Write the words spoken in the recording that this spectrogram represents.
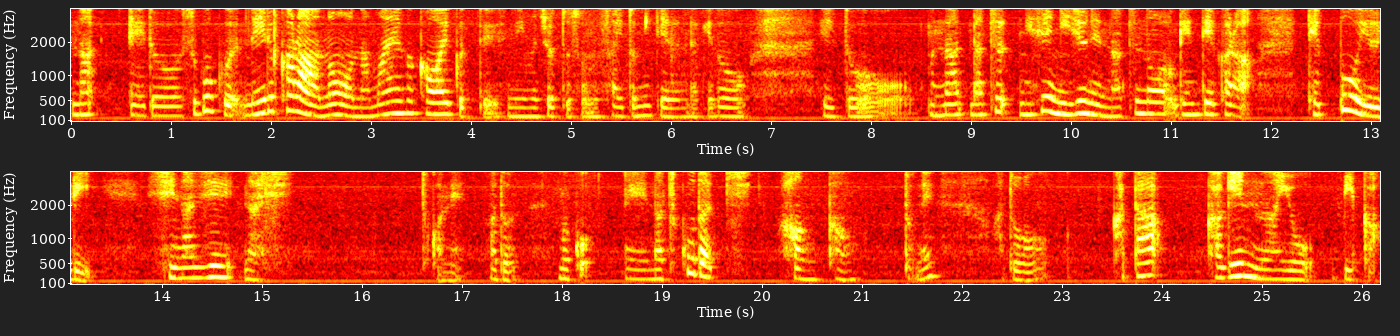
なえーと、すごくネイルカラーの名前が可愛くってですね今ちょっとそのサイト見てるんだけどえっ、ー、とな夏2020年夏の限定カラー「鉄砲より品地なし」とかねあと向こう、えー、夏木立反感とね。あと「片影なよ美化」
